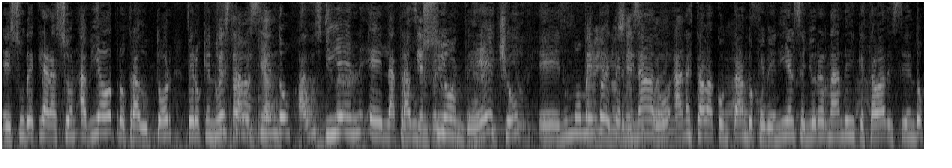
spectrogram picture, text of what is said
eh, su declaración, había otro traductor, pero que no estaba haciendo bien eh, la traducción. De hecho, en un momento determinado, Ana estaba contando que venía el señor Hernández y que estaba diciendo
